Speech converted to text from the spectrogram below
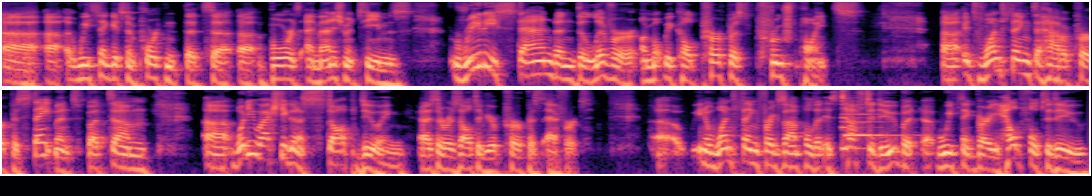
Uh, uh, we think it's important that uh, uh, boards and management teams really stand and deliver on what we call purpose proof points. Uh, it's one thing to have a purpose statement, but um, what are you actually going to stop doing as a result of your purpose effort? uh, you know, one thing, for example, that is tough to do, but uh, we think very helpful to do,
